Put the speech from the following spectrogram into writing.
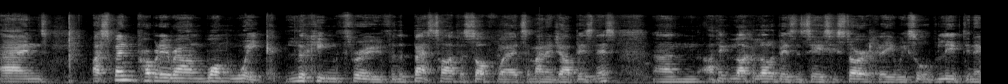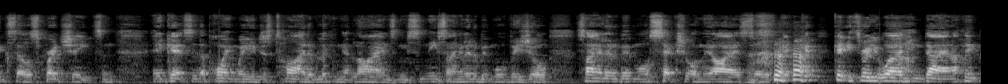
and I spent probably around one week looking through for the best type of software to manage our business. Um, I think, like a lot of businesses, historically we sort of lived in Excel spreadsheets, and it gets to the point where you're just tired of looking at lines and you need something a little bit more visual, something a little bit more sexual on the eyes to get, get, get you through your working day. And I think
